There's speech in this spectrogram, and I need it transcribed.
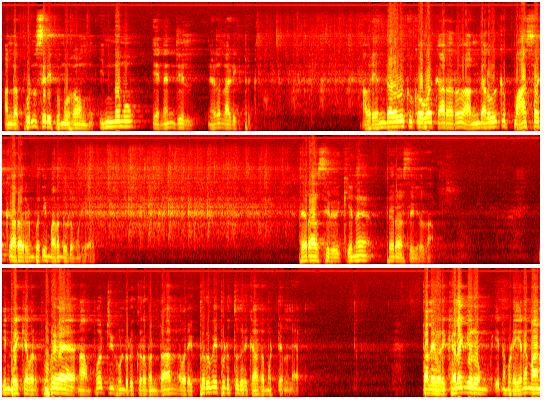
அந்த புன்சிரிப்பு முகம் இன்னமும் என் நெஞ்சில் நிழலாடிக்கிட்டு இருக்கு. அவர் எந்த அளவுக்கு கோபக்காரரோ அந்த அளவுக்கு பாசக்காரர் என்பதை மறந்துவிட முடியாது. பேராசிரியருக்கென பேராசிரியர் தான். இன்றைக்கு அவர் புகழ நாம் போற்றி கொண்டிருக்கிறோம் என்றால் அவரை பெருமைப்படுத்துவதற்காக மட்டும் இல்லை தலைவர் கலைஞரும் நம்முடைய இனமான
